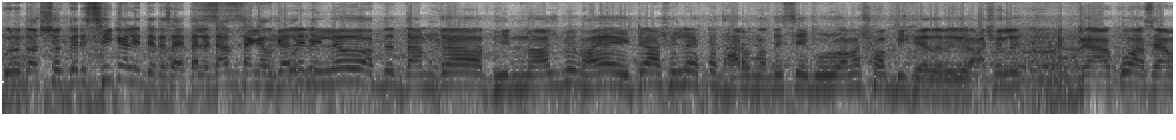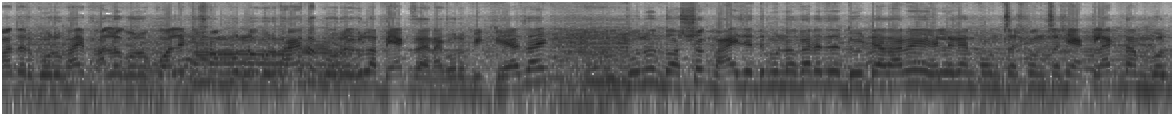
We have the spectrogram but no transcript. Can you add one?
কোনো দর্শক যদি সিকালি নিতে চায় তাহলে দামটা কেমন নিলেও আপনার দামটা ভিন্ন আসবে ভাই এটা আসলে একটা ধারণা দিচ্ছে গরু আমার সব বিক্রি যাবে। আসলে গ্রাহকও আছে আমাদের গরু ভাই ভালো গরু কোয়ালিটি সম্পূর্ণ গরু থাকে তো গরু এগুলো ব্যাগ যায় না গরু বিক্রি হয়ে যায়। কোনো দর্শক ভাই যদি মনে করে যে দুইটা দামে হেলে গান পঞ্চাশ পঞ্চাশ এক লাখ দাম বলব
